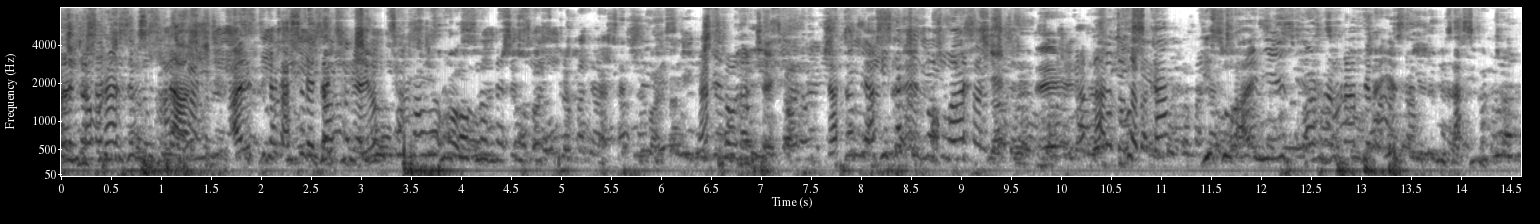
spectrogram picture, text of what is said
Ale to razem z nami. Ale ty jakaś te zadziwiająca mało ogląda Dlaczego? Natomiast poparcie e, dla Tuska wizualnie jest bardzo naprawdę jestem tym zaskoczony.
